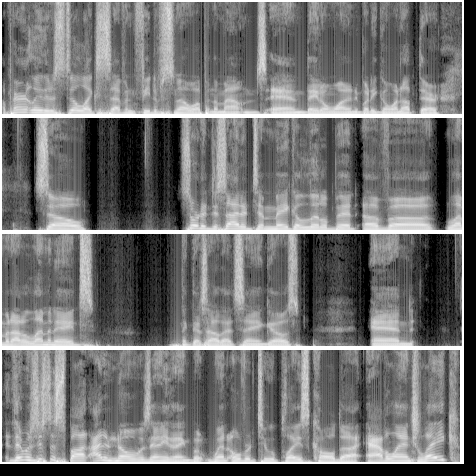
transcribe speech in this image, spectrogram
Apparently there's still like seven feet of snow up in the mountains and they don't want anybody going up there. So sort of decided to make a little bit of uh, lemon out of lemonades. I think that's how that saying goes. And there was just a spot i didn't know it was anything but went over to a place called uh, avalanche lake.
